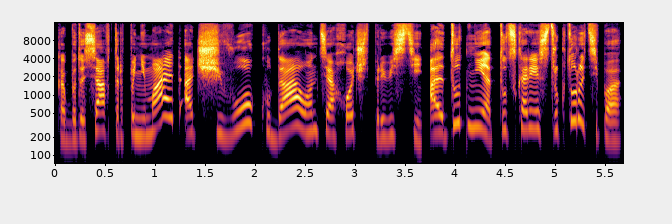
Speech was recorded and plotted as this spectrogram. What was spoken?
Как бы, то есть автор понимает, от чего, куда он тебя хочет привести. А тут нет, тут скорее структура типа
